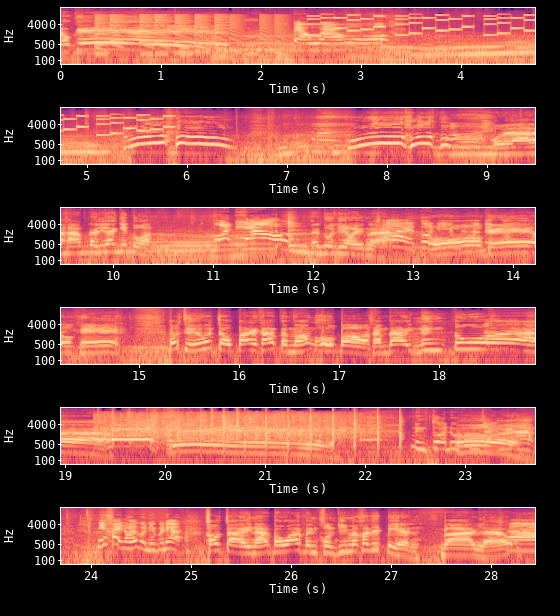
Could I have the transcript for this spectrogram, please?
โอเค ตอนนี้ได้กี่ตัว ตัวเดียว ได้ตัวเดียวเองเหรอใช่ตัวนี้ยังไม่ทัโอนได้เค ใส่ โอเคก็ถือว่าจบไปครับกับน้องโอปอทำได้หนึ่งตัวเย้ หนึ่งตัวดูภูมิใจมาก มีใครน้อยกว่านี้ปะเนี่ย เข้าใจนะ เพราะว่าเป็นคนที่ไม่ค่อยได้เปลี่ยนบราอยู่แล้วใช่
